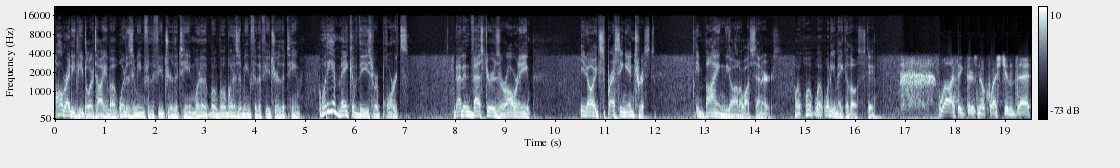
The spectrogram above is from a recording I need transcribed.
already, people are talking about what does it mean for the future of the team? What, are, what, what does it mean for the future of the team? What do you make of these reports that investors are already, you know, expressing interest in buying the Ottawa Senators? What, what, what do you make of those, Steve? Well, I think there's no question that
